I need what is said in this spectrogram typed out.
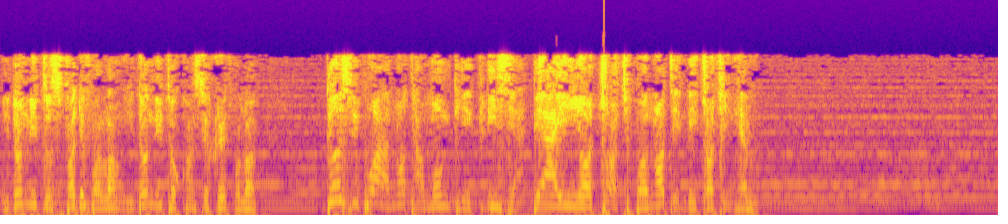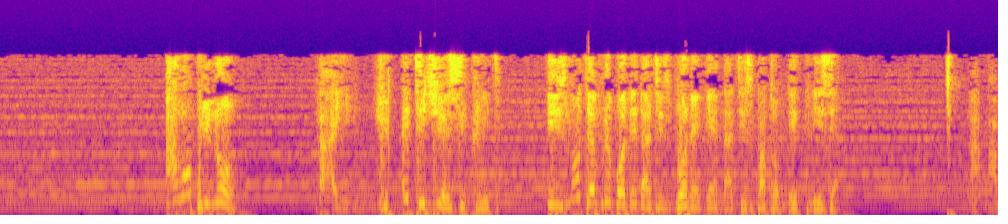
You don't need to study for long. You don't need to consecrate for long. Those people are not among the ecclesia. They are in your church, but not in the church in heaven. I hope you know. Hi, should I teach you a secret? It's not everybody that is born again that is part of the ecclesia. I,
